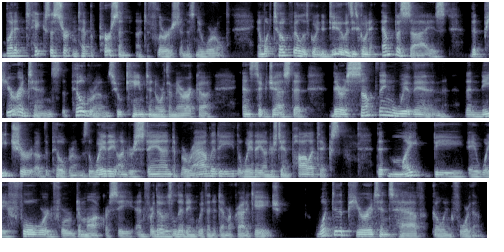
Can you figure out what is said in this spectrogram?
But it takes a certain type of person uh, to flourish in this new world. And what Tocqueville is going to do is he's going to emphasize the Puritans, the pilgrims who came to North America, and suggest that there is something within the nature of the pilgrims, the way they understand morality, the way they understand politics, that might be a way forward for democracy and for those living within a democratic age. What do the Puritans have going for them?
